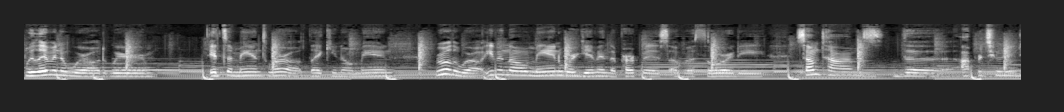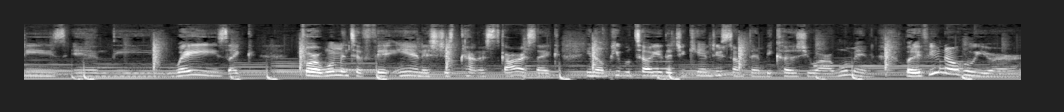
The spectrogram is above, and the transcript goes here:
we live in a world where it's a man's world. Like, you know, men rule the world. Even though men were given the purpose of authority, sometimes the opportunities and the ways, like, for a woman to fit in is just kind of scarce. Like, you know, people tell you that you can't do something because you are a woman. But if you know who your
